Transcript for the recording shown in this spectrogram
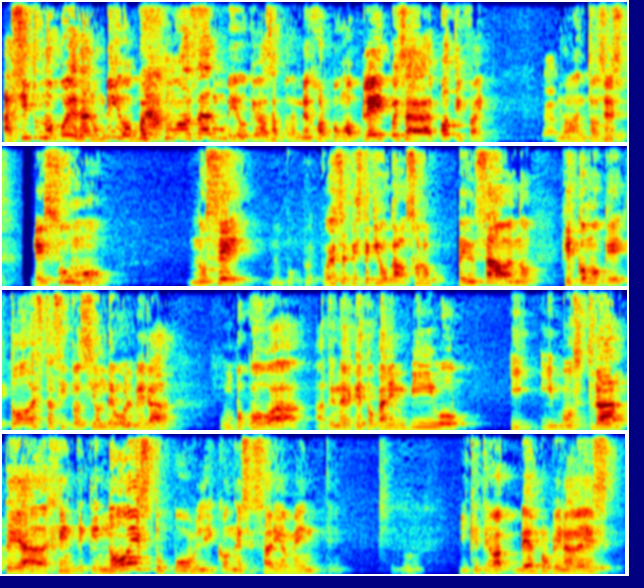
así tú no puedes dar un vivo, pues ¿cómo vas a dar un vivo? Que vas a poner, mejor pongo play pues a Spotify, ¿no? Entonces, presumo, no sé, puede ser que esté equivocado, solo pensaba, ¿no? Que es como que toda esta situación de volver a un poco a, a tener que tocar en vivo y, mostrarte a gente que no es tu público necesariamente y que te va a ver por primera vez,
